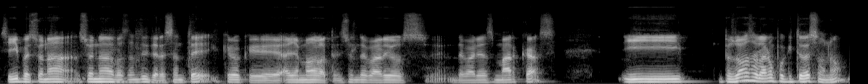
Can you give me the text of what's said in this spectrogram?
Sí, pues suena, suena bastante interesante. Creo que ha llamado la atención de varios, de varias marcas. Y pues vamos a hablar un poquito de eso, ¿no?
